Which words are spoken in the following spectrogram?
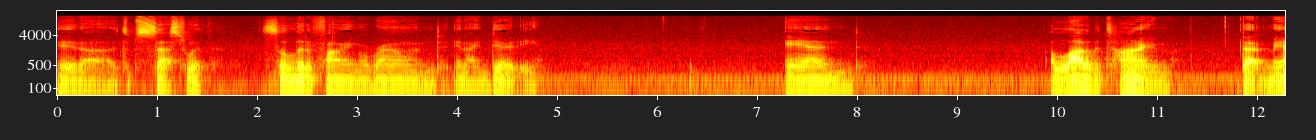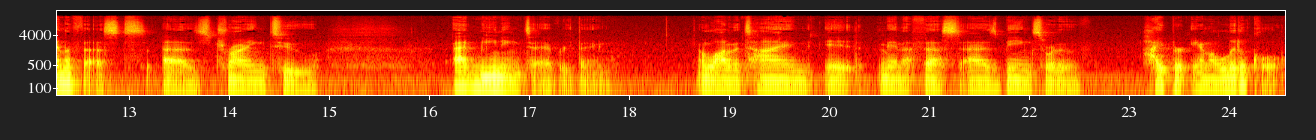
It uh, it's obsessed with solidifying around an identity. And a lot of the time that manifests as trying to add meaning to everything. A lot of the time, it manifests as being sort of hyper analytical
